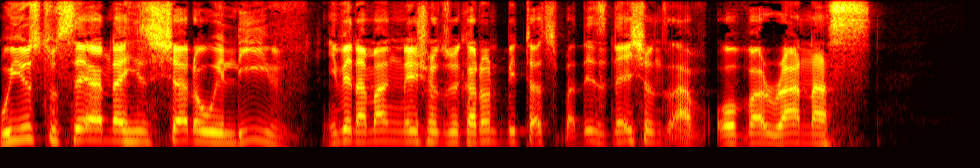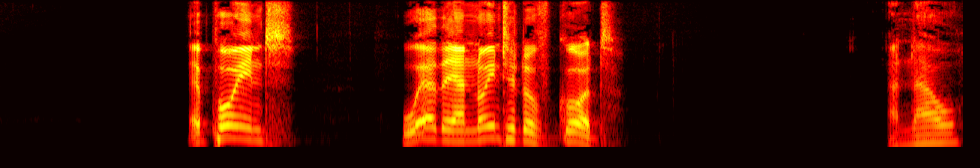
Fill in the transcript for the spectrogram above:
We used to say, Under his shadow we live. Even among nations we cannot be touched, but these nations have overrun us. A point where the anointed of God are now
